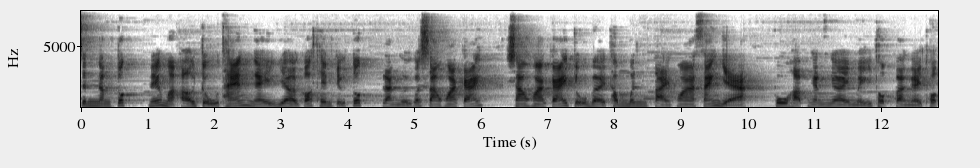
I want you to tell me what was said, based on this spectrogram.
Sinh năm tuất, nếu mà ở trụ tháng, ngày, giờ có thêm chữ tuất là người có sao hoa cái. Sao hoa cái chủ về thông minh, tài hoa, sáng dạ phù hợp ngành nghề, mỹ thuật và nghệ thuật.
